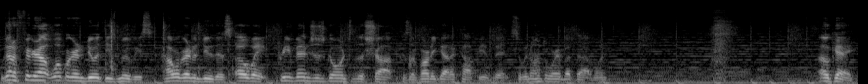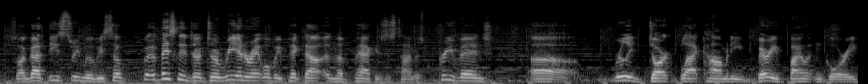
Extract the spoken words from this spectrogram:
we got to figure out what we're to do with these movies. How we're to do this. Oh, wait. Prevenge is going to the shop because I've already got a copy of it, so we don't have to worry about that one. Okay, so I've got these three movies. So basically, to, to reiterate what we picked out in the package this time is Prevenge, uh, really dark black comedy, very violent and gory.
